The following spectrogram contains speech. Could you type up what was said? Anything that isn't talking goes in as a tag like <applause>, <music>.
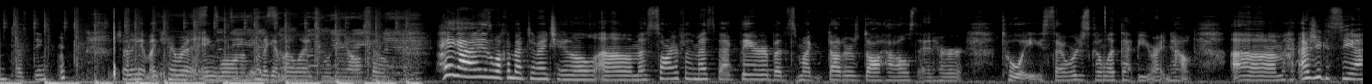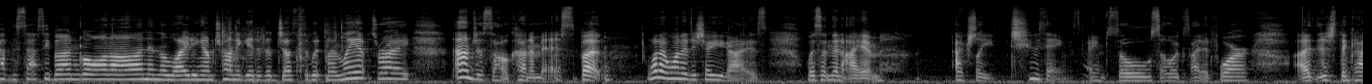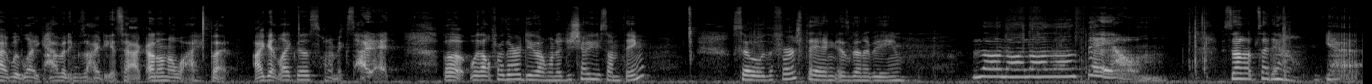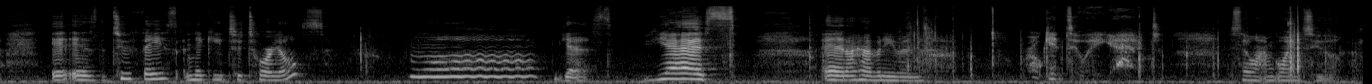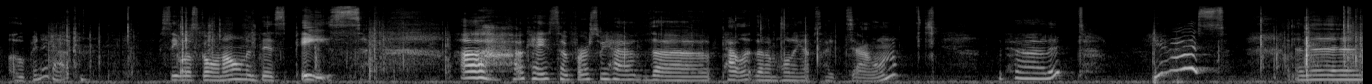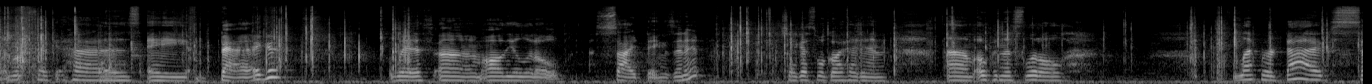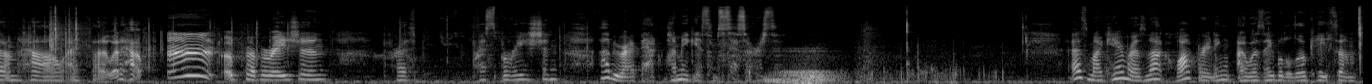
testing, testing. <laughs> trying to get my camera angle and I'm trying to get my lights working also. Hey guys, welcome back to my channel. Um, sorry for the mess back there, but it's my daughter's dollhouse and her toys. So we're just gonna let that be right now. Um, as you can see, I have the sassy bun going on and the lighting, I'm trying to get it adjusted with my lamps right. I'm just all kind of mess. But what I wanted to show you guys was something I am actually two things I am so so excited for I just think I would like have an anxiety attack I don't know why but I get like this when I'm excited. But without further ado I wanted to show you something. So the first thing is gonna be la la la la bam it's not upside down. Yeah. It is the Too Faced Nikkie Tutorials. Oh, yes. Yes. And I haven't even broke into it yet. So I'm going to open it up, see what's going on in this piece. Uh, okay, so first we have the palette that I'm holding upside down. The palette, yes! And then it looks like it has a bag with um, all the little side things in it. So I guess we'll go ahead and um, open this little leopard bag somehow I thought it would have uh, a preparation pres perspiration. I'll be right back. Let me get some scissors. As my camera is not cooperating I was able to locate some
